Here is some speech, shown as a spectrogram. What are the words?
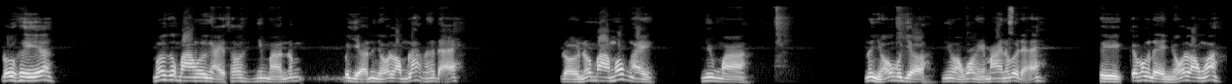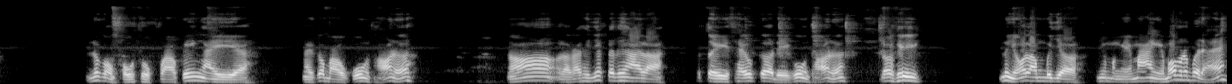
đôi khi á mới có 30 ngày thôi, nhưng mà nó, bây giờ nó nhổ lông lát nữa đẻ rồi nó 31 ngày, nhưng mà nó nhổ bây giờ, nhưng mà qua ngày mai nó mới đẻ thì cái vấn đề nhổ lông á, nó còn phụ thuộc vào cái ngày ngày có bầu của con thỏ nữa. Nó là cái thứ nhất. Cái thứ hai là nó tùy theo cơ địa của con thỏ nữa. Đôi khi nó nhổ lông bây giờ, nhưng mà ngày mai, ngày mốt nó mới đẻ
